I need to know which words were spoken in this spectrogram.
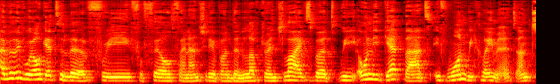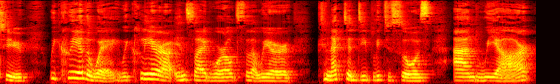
I believe we all get to live free, fulfilled, financially abundant, love drenched lives, but we only get that if one, we claim it, and two, we clear the way. We clear our inside world so that we are connected deeply to source and we are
